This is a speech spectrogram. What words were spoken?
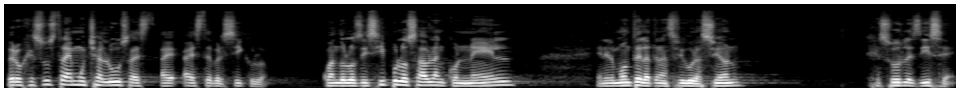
pero Jesús trae mucha luz a este versículo. Cuando los discípulos hablan con él en el monte de la transfiguración, Jesús les dice,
